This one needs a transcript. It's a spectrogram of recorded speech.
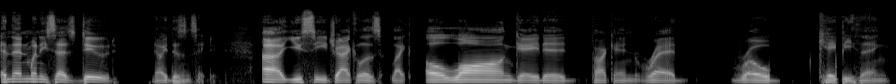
And then when he says dude, no, he doesn't say dude. Uh, you see Dracula's like elongated fucking red robe capey thing.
